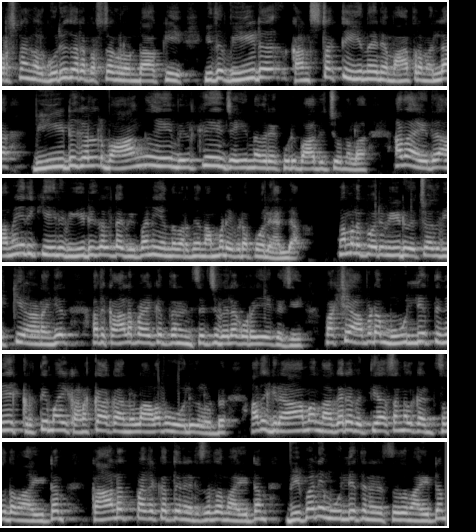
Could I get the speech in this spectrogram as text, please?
പ്രശ്നങ്ങൾ ഗുരുതര പ്രശ്നങ്ങൾ ഉണ്ടാക്കി. ഇത് വീട് കൺസ്ട്രക്ട് ചെയ്യുന്നതിനെ മാത്രമല്ല വീടുകൾ വാങ്ങുകയും വിൽക്കുകയും ചെയ്യുന്നവരെ കൂടി ബാധിച്ചു എന്നുള്ളത് അതായത് അമേരിക്കയിൽ വീടുകളുടെ വിപണി എന്ന് പറഞ്ഞാൽ നമ്മുടെ ഇവിടെ പോലെ അല്ല. നമ്മളിപ്പോൾ ഒരു വീട് വെച്ചു അത് വിൽക്കുകയാണെങ്കിൽ അത് കാലപ്പഴക്കത്തിനനുസരിച്ച് വില കുറയുകയൊക്കെ ചെയ്യും. പക്ഷേ അവിടെ മൂല്യത്തിനെ കൃത്യമായി കണക്കാക്കാനുള്ള അളവുകോലുകളുണ്ട് അത് ഗ്രാമ നഗര വ്യത്യാസങ്ങൾക്കനുസൃതമായിട്ടും കാലപ്പഴക്കത്തിനനുസൃതമായിട്ടും വിപണി മൂല്യത്തിനനുസൃതമായിട്ടും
